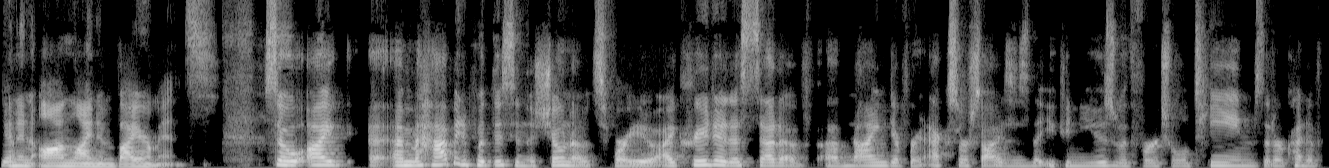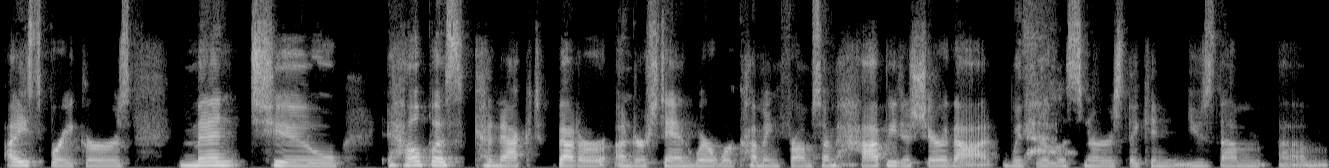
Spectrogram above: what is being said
yep. in an online environment? So I I'm happy to put this in the show notes for you. I created a set of, of nine different exercises that you can use with virtual teams that are kind of icebreakers meant to help us connect better, understand where we're coming from. So I'm happy to share that with yeah. your listeners. They can use them um,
